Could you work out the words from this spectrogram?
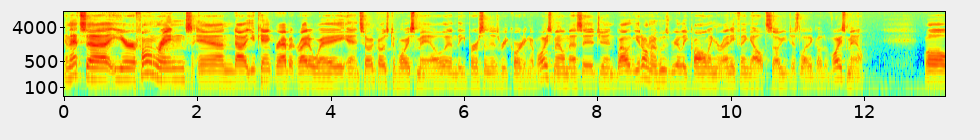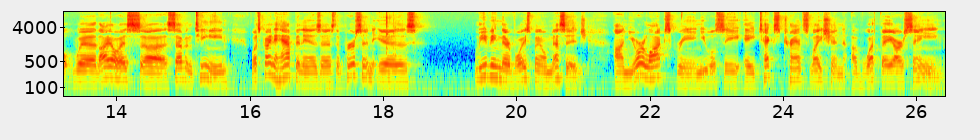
And that's uh, your phone rings and uh, you can't grab it right away, and so it goes to voicemail, and the person is recording a voicemail message, and well, you don't know who's really calling or anything else, so you just let it go to voicemail. Well, with iOS uh, 17, what's going to happen is as the person is leaving their voicemail message, on your lock screen, you will see a text translation of what they are saying.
